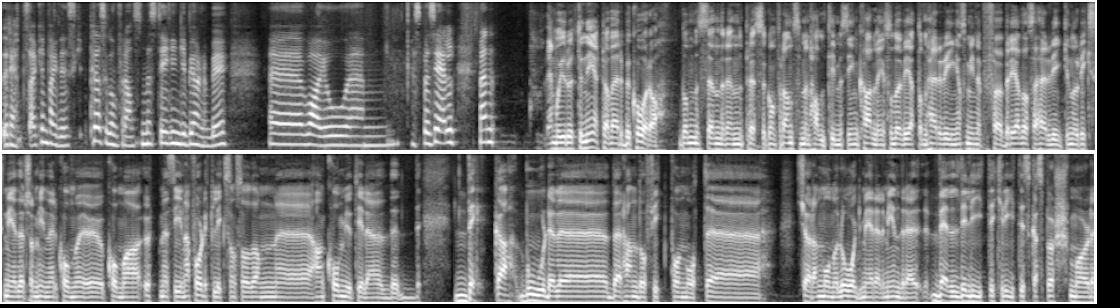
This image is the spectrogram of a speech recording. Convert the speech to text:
rettssaken, faktisk. Pressekonferansen med Stig Inge Bjørneby eh, var jo spesiell. Men den var jo rutinert av RBK. da. De sender en pressekonferanse med en halvtimes innkalling, så da vet de her er det ingen som hinner forberede seg. Her er det ikke noen riksmedier som hinner komme, komme opp med sine folk. liksom. Så de, eh, Han kom jo til et dekka bord der han da fikk på en måte eh, kjøre en monolog, mer eller mindre. Veldig lite kritiske spørsmål.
